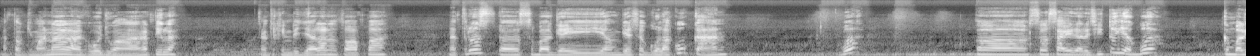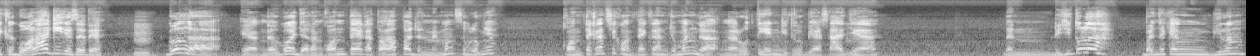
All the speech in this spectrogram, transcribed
atau gimana lah gue juga nggak ngerti lah. Ngajakin dia jalan atau apa. Nah terus eh, sebagai yang biasa gue lakukan gue eh, selesai dari situ ya gue kembali ke gue lagi katanya Hmm. gue nggak ya nggak gue jarang kontak atau apa dan memang sebelumnya kontekan sih kontekan cuman nggak nggak rutin gitu biasa aja. Dan di situlah banyak yang bilang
